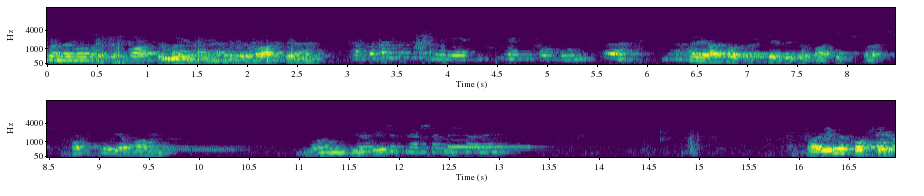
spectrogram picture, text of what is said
co nie mam rezerwacji, mam inne no rezerwacje. A co Pan potrzebuje? Jaki pokój? No, ja to też zobaczyć Was pokój. Ja mam... Mam no, gdzieś... Przepraszam. A ile kosztuje?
